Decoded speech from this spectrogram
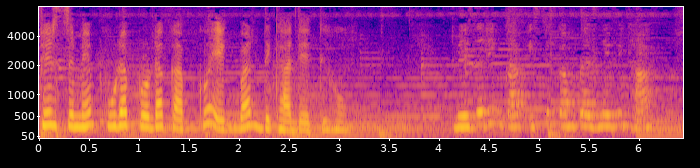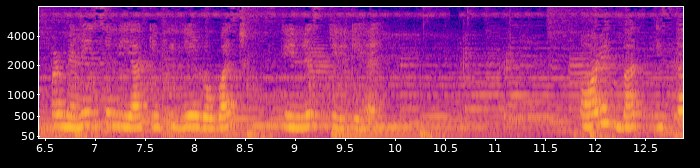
फिर से मैं पूरा प्रोडक्ट आपको एक बार दिखा देती हूँ। मेजरिंग कप इससे कम प्राइस में भी था, पर मैंने इसे लिया क्योंकि ये रोबस्ट स्टेनलेस स्टील की है। और एक बात, इसका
